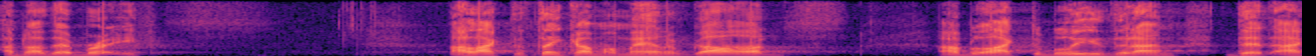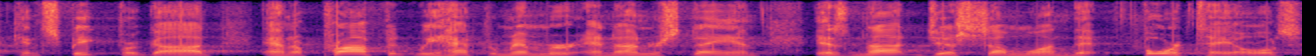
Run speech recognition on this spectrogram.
I'm not that brave. I like to think I'm a man of God. I like to believe that I'm that I can speak for God. And a prophet, we have to remember and understand, is not just someone that foretells,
